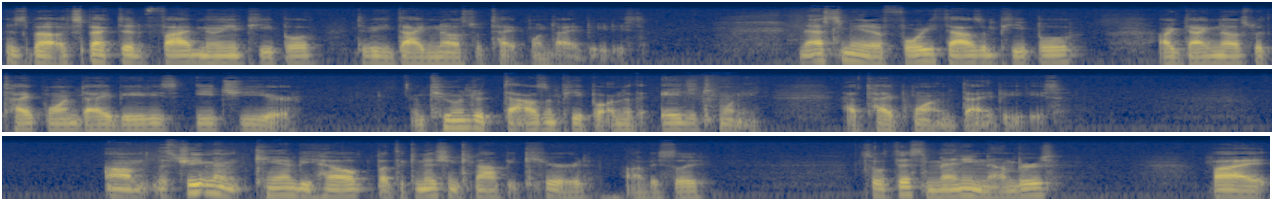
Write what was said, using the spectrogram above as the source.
there's about expected 5 million people to be diagnosed with type 1 diabetes. An estimated of 40,000 people are diagnosed with type 1 diabetes each year, and 200,000 people under the age of 20 have type 1 diabetes. Um, this treatment can be helped, but the condition cannot be cured, obviously. So, with this many numbers, by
